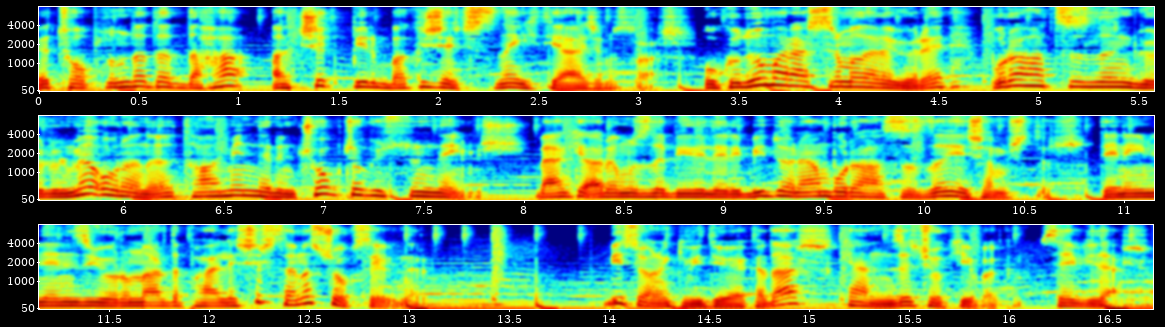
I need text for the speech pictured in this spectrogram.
ve toplumda da daha açık bir bakış açısına ihtiyacımız var. Okuduğum araştırmalara göre bu rahatsızlığın görülme oranı tahminlerin çok çok üstündeymiş. Belki aramızda birileri bir dönem bu rahatsızlığı yaşamıştır. Deneyimlerinizi yorumlarda paylaşırsanız çok sevinirim. Bir sonraki videoya kadar kendinize çok iyi bakın. Sevgiler.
